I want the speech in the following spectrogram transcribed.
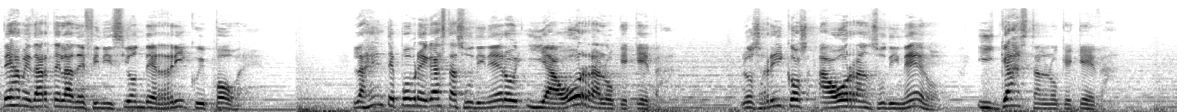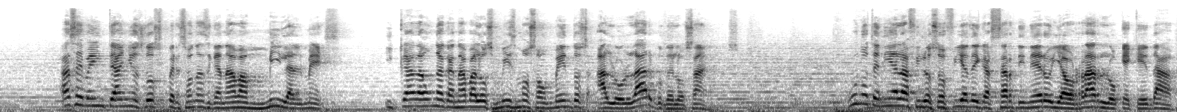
Déjame darte la definición de rico y pobre. La gente pobre gasta su dinero y ahorra lo que queda. Los ricos ahorran su dinero y gastan lo que queda. Hace 20 años dos personas ganaban mil al mes y cada una ganaba los mismos aumentos a lo largo de los años. Uno tenía la filosofía de gastar dinero y ahorrar lo que quedaba.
